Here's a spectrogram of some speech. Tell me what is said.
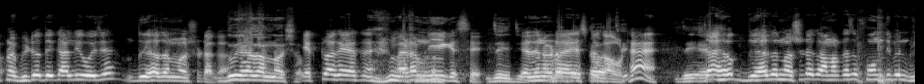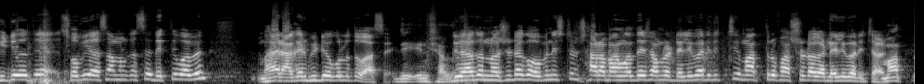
আপনার ভিডিও দেখে আলি ওই যে দুই হাজার নয়শো টাকা। দুই হাজার নয়শো। একটু আগে ম্যাডাম নিয়ে গেছে জি, জি, এই জন্য আমরা ওটা স্টক আউট হ্যাঁ। যাই হোক দুই হাজার নশো টাকা আমার কাছে ফোন দিবেন ভিডিওতে ছবি আছে আমার কাছে দেখতে পাবেন। ভাইয়ের আগের ভিডিওগুলো তো আছে। জি দুই হাজার নশো টাকা ওভেন স্ট্যান্ড সারা বাংলাদেশ আমরা ডেলিভারি দিচ্ছি মাত্র পাঁচশো টাকা ডেলিভারি চার্জ মাত্র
